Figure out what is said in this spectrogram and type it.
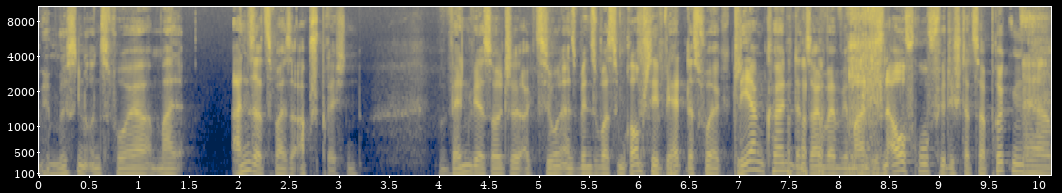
wir müssen uns vorher mal ansatzweise absprechen. Wenn wir solche Aktionen, also wenn sowas im Raum steht, wir hätten das vorher klären können, dann sagen wir, wir machen diesen Aufruf für die Stadt Saarbrücken Ja.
